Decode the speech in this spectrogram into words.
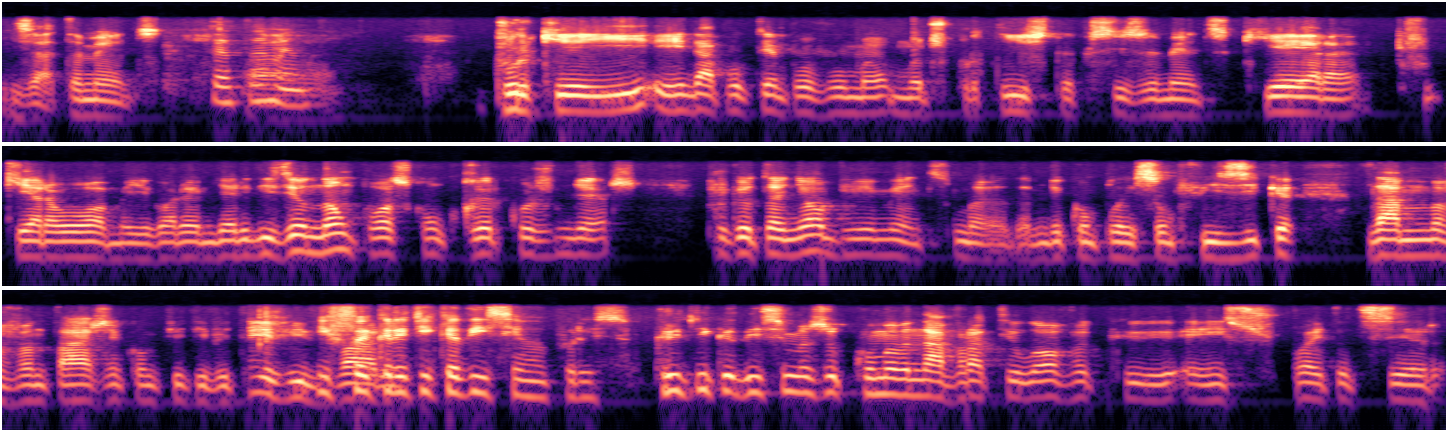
Exatamente. Exatamente. Uh, porque aí, ainda há pouco tempo, houve uma, uma desportista, precisamente, que era, que era homem e agora é mulher, e dizia: Eu não posso concorrer com as mulheres porque eu tenho, obviamente, uma, a minha complexão física dá-me uma vantagem competitiva. E, tem havido e foi criticadíssima por isso. Criticadíssima, como a Navratilova, que é insuspeita de ser,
